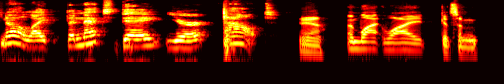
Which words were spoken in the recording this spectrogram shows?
No, like the next day you're out. Yeah. And why? Why get some?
